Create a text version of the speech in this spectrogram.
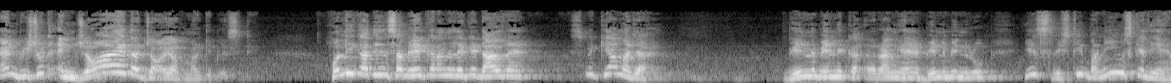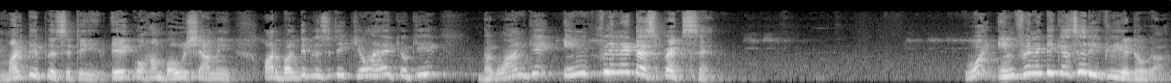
And we should enjoy the joy of multiplicity. Holi का दिन सब एक रंग लेके डाल रहे हैं। इसमें क्या मज़ा है? भिन्न भिन्न रंग हैं भिन्न भिन्न रूप। ये सृष्टि बनी उसके लिए है। मल्टीप्लिसिटी एक को हम बहुश्यामी। और मल्टीप्लिसिटी क्यों है? क्योंकि भगवान के इन्फिनिट एस्पेक्ट्स हैं। वो इंफिनिटी कैसे रिक्रिएट होगा?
